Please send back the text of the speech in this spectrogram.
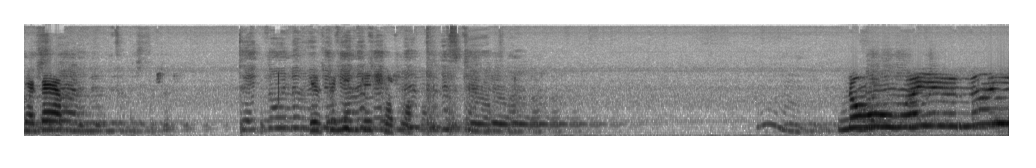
tanıştı? yaptım. Annem tanıştırdı. Tekno ile video Kesinlikle gelecek şaka. mi? Polis cevaplar. Hmm. No hayır hayır.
